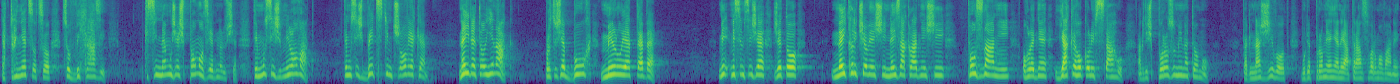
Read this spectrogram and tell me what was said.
Tak to je něco, co, co vychází. Ty si nemůžeš pomoct jednoduše. Ty musíš milovat. Ty musíš být s tím člověkem. Nejde to jinak, protože Bůh miluje tebe. My, myslím si, že, že to nejklíčovější, nejzákladnější poznání ohledně jakéhokoliv vztahu. A když porozumíme tomu, tak náš život bude proměněný a transformovaný.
